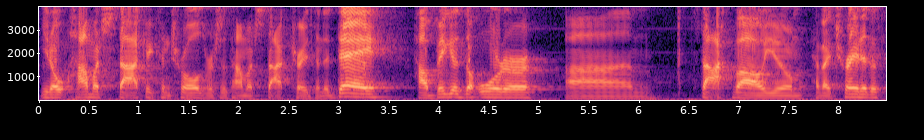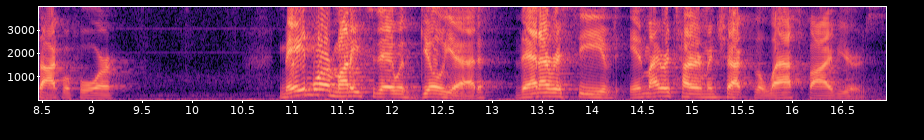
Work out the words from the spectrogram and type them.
you know, how much stock it controls versus how much stock trades in a day. How big is the order? Um, stock volume. Have I traded the stock before? Made more money today with Gilead than I received in my retirement check for the last five years.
